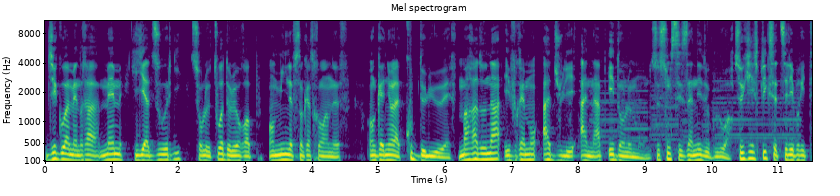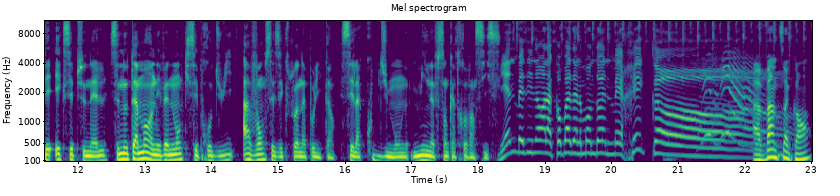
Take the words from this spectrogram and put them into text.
Diego amènera même gli Azzurri sur le toit de l'Europe en 1989 en gagnant la Coupe de l'UEF. Maradona est vraiment adulé à Naples et dans le monde. Ce sont ses années de gloire. Ce qui explique cette célébrité exceptionnelle, c'est notamment un événement qui s'est produit avant ses exploits napolitains. C'est la Coupe du Monde 1986. Bienvenido a la Copa del Mundo en México À 25 ans,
